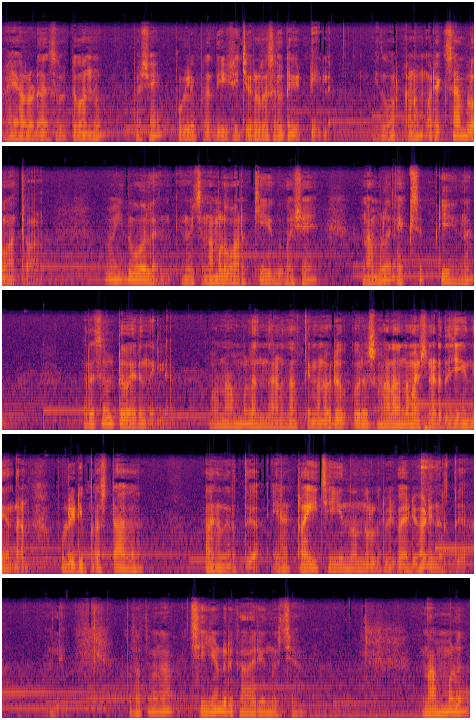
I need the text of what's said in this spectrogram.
അയാളുടെ റിസൾട്ട് വന്നു. പക്ഷേ പുള്ളി പ്രതീക്ഷിച്ചൊരു റിസൾട്ട് കിട്ടിയില്ല. ഇത് ഓർക്കണം ഒരു എക്സാമ്പിൾ മാത്രമാണ്. അപ്പോൾ ഇതുപോലെ തന്നെ എന്ന് വെച്ചാൽ നമ്മൾ വർക്ക് ചെയ്തു പക്ഷേ നമ്മൾ എക്സെപ്റ്റ് ചെയ്യുന്ന റിസൾട്ട് വരുന്നില്ല. അപ്പോൾ നമ്മൾ എന്താണ് സത്യം പറഞ്ഞാൽ ഒരു ഒരു സാധാരണ മനുഷ്യന്റെ അടുത്ത് ചെയ്യുന്നത് എന്താണ്? പുള്ളി ഡിപ്രസ്ഡ് ആകുക അതങ്ങ് നിർത്തുക. ഇങ്ങനെ ട്രൈ ചെയ്യുന്നു എന്നുള്ളൊരു പരിപാടി നിർത്തുക അല്ലേ? അപ്പോൾ സത്യം പറഞ്ഞാൽ ചെയ്യേണ്ട ഒരു കാര്യം എന്ന് വെച്ചാൽ നമ്മൾ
